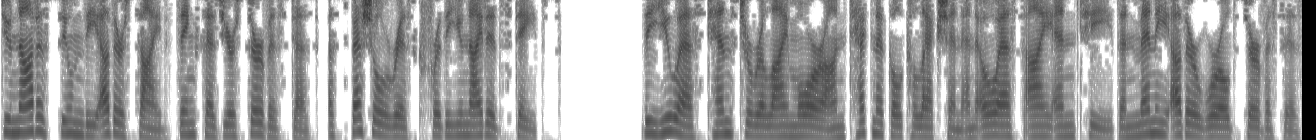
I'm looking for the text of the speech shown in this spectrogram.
Do not assume the other side thinks as your service does, a special risk for the United States. The U.S. tends to rely more on technical collection and OSINT than many other world services.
